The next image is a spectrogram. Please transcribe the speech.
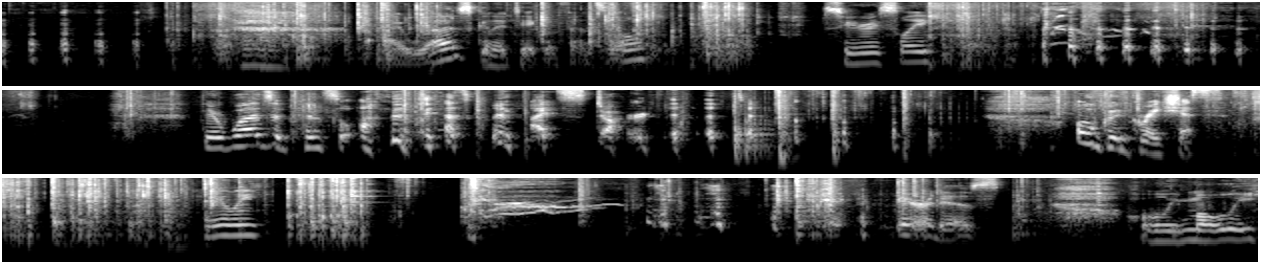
I was going to take a pencil. Seriously? There was a pencil on the desk when I started. oh, good gracious. Really? there it is. Holy moly.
